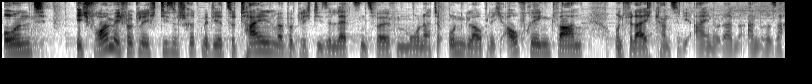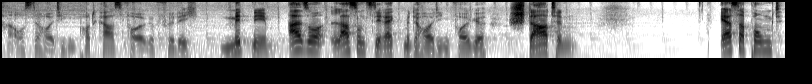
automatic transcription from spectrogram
Und ich freue mich wirklich, diesen Schritt mit dir zu teilen, weil wirklich diese letzten zwölf Monate unglaublich aufregend waren. Und vielleicht kannst du die ein oder andere Sache aus der heutigen Podcast-Folge für dich mitnehmen. Also lass uns direkt mit der heutigen Folge starten. Erster Punkt,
